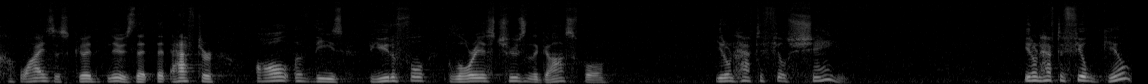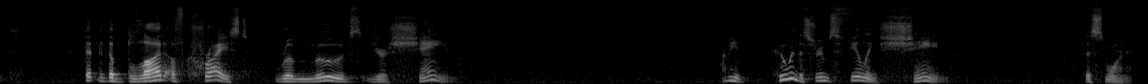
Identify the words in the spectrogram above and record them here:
why is this good news? That, that after all of these beautiful, glorious truths of the gospel, you don't have to feel shame. You don't have to feel guilt. That the blood of Christ removes your shame. I mean, who in this room is feeling shame this morning?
